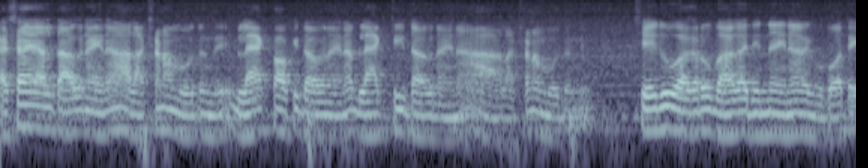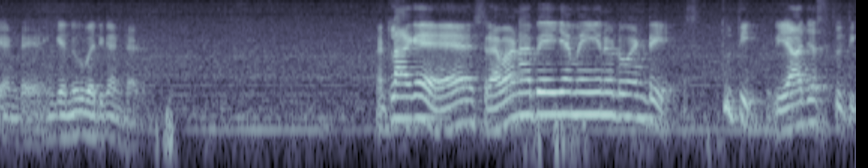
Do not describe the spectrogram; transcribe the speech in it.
కషాయాలు తాగునైనా ఆ లక్షణం పోతుంది. బ్లాక్ కాఫీ తాగునైనా బ్లాక్ టీ తాగునైనా ఆ లక్షణం పోతుంది. చేదు అగరు బాగా తిన్నైనా అవి పోతాయి అంటే ఇంకెందుకు బతికంటాడు? అట్లాగే శ్రవణపేయమైనటువంటి స్థుతి వ్యాజస్థుతి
